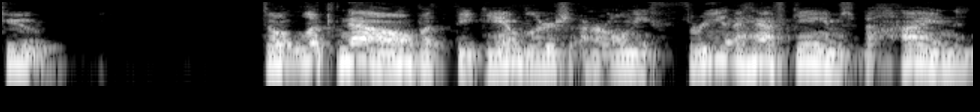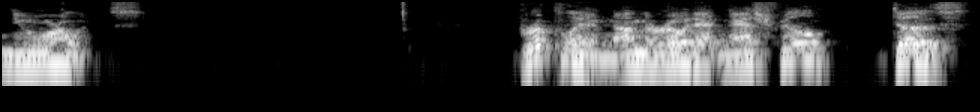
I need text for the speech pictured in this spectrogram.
two. Don't look now, but the Gamblers are only three and a half games behind New Orleans. Brooklyn on the road at Nashville does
